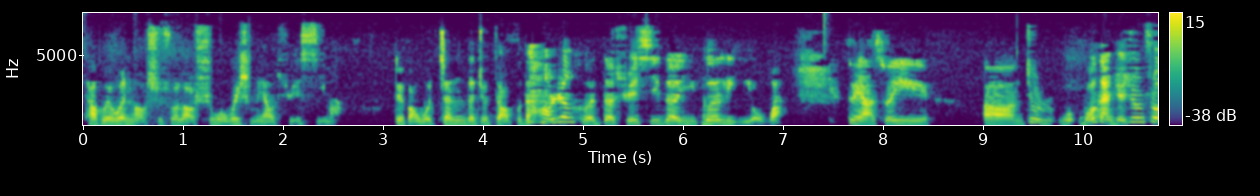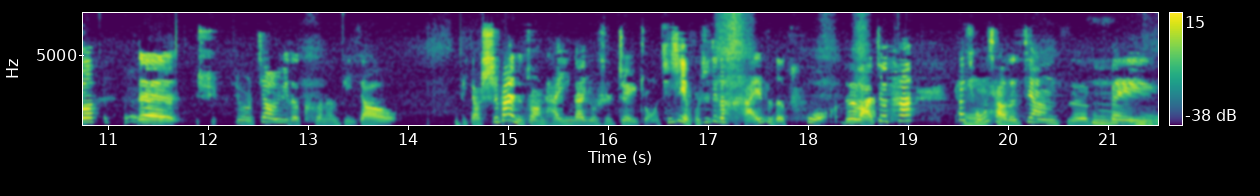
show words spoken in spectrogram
他会问老师说：“老师，我为什么要学习嘛？对吧？我真的就找不到任何的学习的一个理由啊。”对呀，所以嗯，就是我我感觉就是说，呃，学就是教育的可能比较。比较失败的状态应该就是这种，其实也不是这个孩子的错，对吧？就他他从小的这样子被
